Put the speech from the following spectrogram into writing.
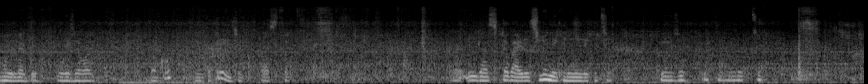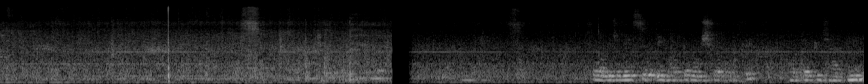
ভয় লাগে পড়ে যাওয়ার দেখো এই যে রাস্তা এই গাছটা বাইরে ছিল এখানে নিয়ে রেখেছি। এই যে হচ্ছে চলে এসেছি এই ঘরটা পরিষ্কার করতে। ঘরটা একটু ঝাঁপ নিই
